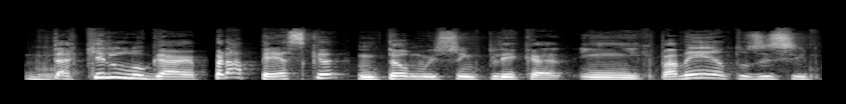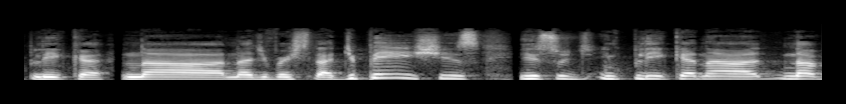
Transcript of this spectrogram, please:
daquele lugar para pesca. Então isso implica em equipamentos, isso implica na, na diversidade de peixes, isso implica na, na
